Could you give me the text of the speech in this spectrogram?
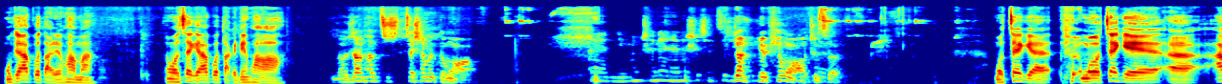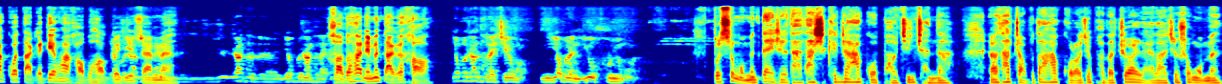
我给阿果打电话吗？那我再给阿果打个电话啊。那让他在下面等我啊。哎，你们成年人的事情自己。但别骗我啊，这次。我再给 我再给呃阿果打个电话好不好，哥姐妹们？让他要不让他来。好的话，你们打个好。要不让他来接我，你要不然你又忽悠我了。不是我们带着他，他是跟着阿果跑进城的，然后他找不到阿果了，就跑到这儿来了，就说我们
